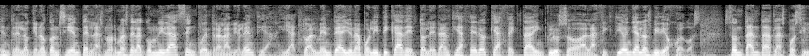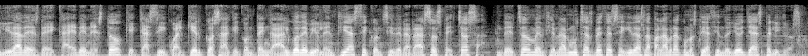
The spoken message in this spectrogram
Entre lo que no consienten las normas de la comunidad se encuentra la violencia, y actualmente hay una política de tolerancia cero que afecta incluso a la ficción y a los videojuegos. Son tantas las posibilidades de caer en esto que casi cualquier cosa que contenga algo de violencia se considerará sospechosa. De hecho, mencionar muchas veces seguidas la palabra como estoy haciendo yo ya es peligroso.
